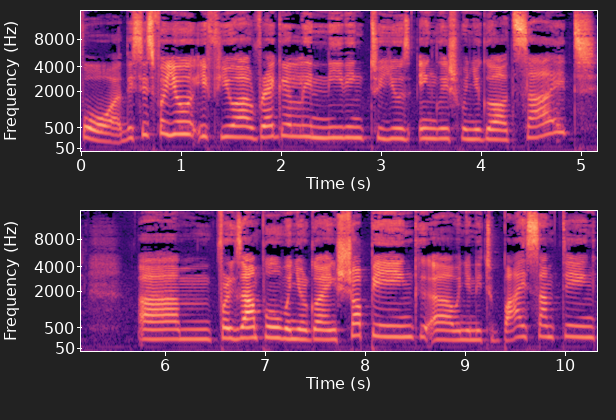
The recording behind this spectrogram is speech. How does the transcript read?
for? This is for you if you are regularly needing to use English when you go outside. Um, for example, when you're going shopping, uh, when you need to buy something,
